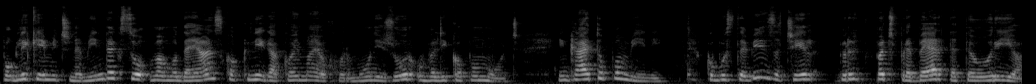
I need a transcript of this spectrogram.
po glikemičnem indeksu vam bo dejansko knjiga, ko imajo hormoni žur, v veliko pomoč. In kaj to pomeni? Ko boste vi začeli, pač preberite teorijo,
